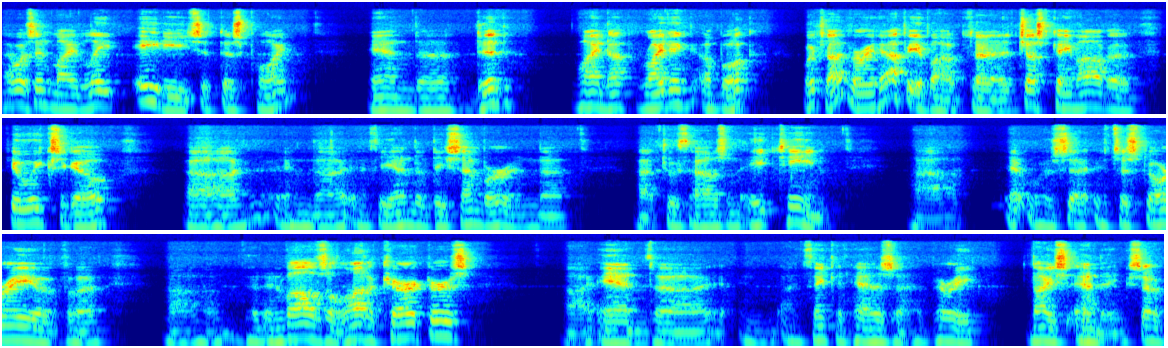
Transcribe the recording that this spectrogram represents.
I was in my late 80s at this point, and uh, did wind up writing a book, which I'm very happy about. Uh, it just came out a few weeks ago uh, in, uh, at the end of December in uh, uh, 2018. Uh, it was it's a story of that involves a lot of characters, and, and I think it has a very nice ending. So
